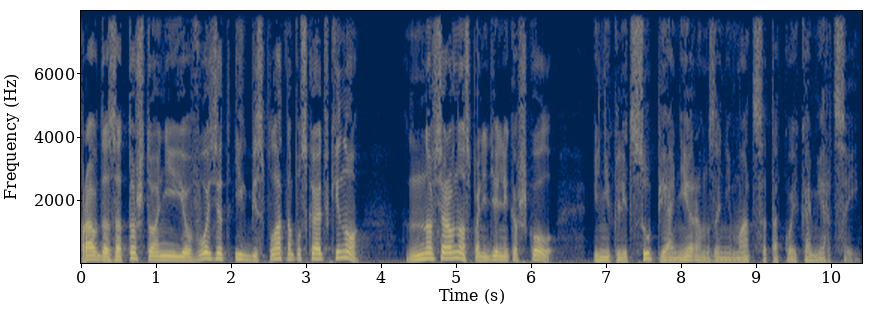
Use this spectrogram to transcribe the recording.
Правда, за то, что они ее возят, их бесплатно пускают в кино. Но все равно с понедельника в школу. И не к лицу пионерам заниматься такой коммерцией.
